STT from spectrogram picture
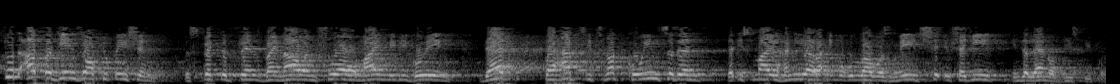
stood up against the occupation. Respected friends, by now I'm sure our mind may be going that perhaps it's not coincident that Ismail Haniya rahimahullah was made shaheed in the land of these people.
